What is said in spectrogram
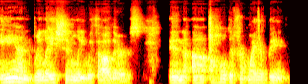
and relationally with others in a, a whole different way of being.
